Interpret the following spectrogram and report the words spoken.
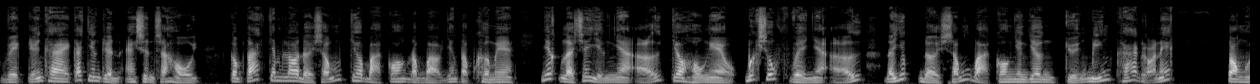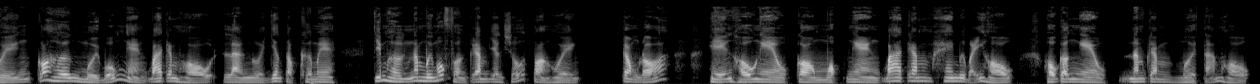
việc triển khai các chương trình an sinh xã hội, công tác chăm lo đời sống cho bà con đồng bào dân tộc Khmer, nhất là xây dựng nhà ở cho hộ nghèo, bức xúc về nhà ở đã giúp đời sống bà con nhân dân chuyển biến khá rõ nét. Toàn huyện có hơn 14.300 hộ là người dân tộc Khmer, chiếm hơn 51% dân số toàn huyện. Trong đó, hiện hộ nghèo còn 1.327 hộ, hộ cận nghèo 518 hộ.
